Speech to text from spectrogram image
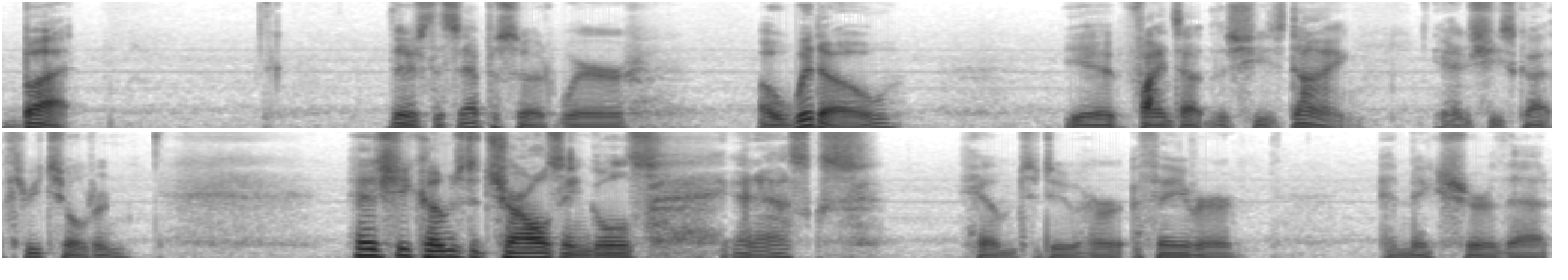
But there's this episode where a widow finds out that she's dying and she's got three children. And she comes to Charles Ingalls and asks him to do her a favor and make sure that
